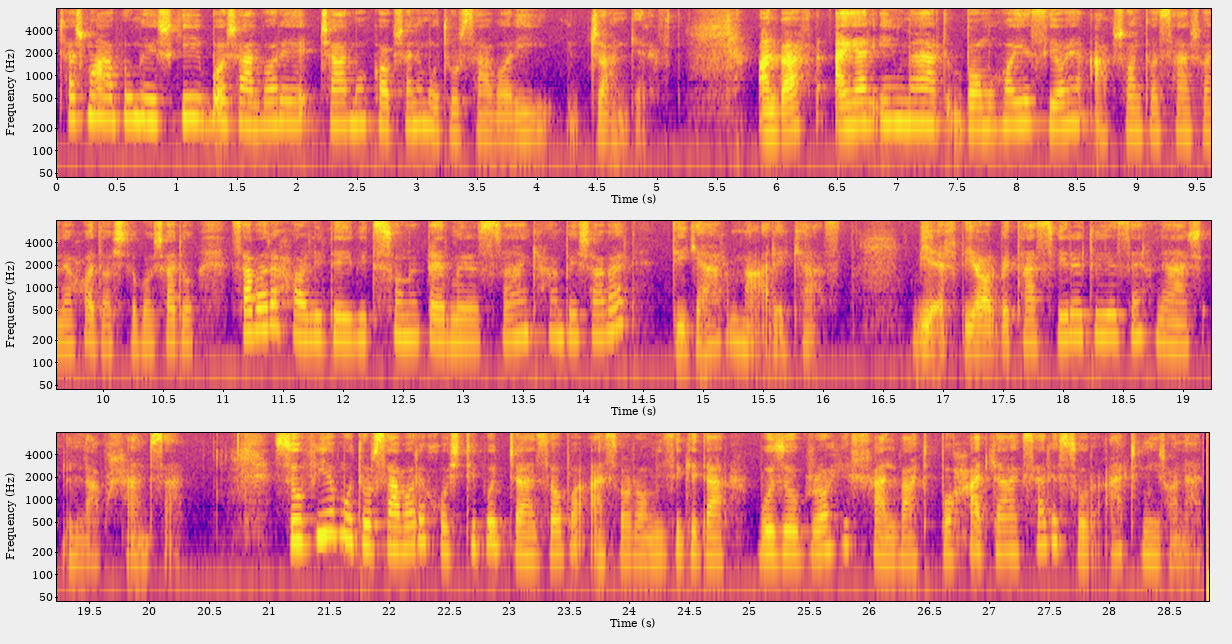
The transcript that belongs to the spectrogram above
چشم ابرو مشکی با شلوار چرم و کاپشن موتور سواری جان گرفت. آن وقت اگر این مرد با موهای سیاه افشان تا سرشانه ها داشته باشد و سوار هارلی دیویدسون قرمز رنگ هم بشود دیگر معرکه است. بی اختیار به تصویر توی ذهنش لبخند زد. صوفی موتورسوار خوشتیب و جذاب و اسرارآمیزی که در بزرگراهی خلوت با حد اکثر سرعت میراند.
